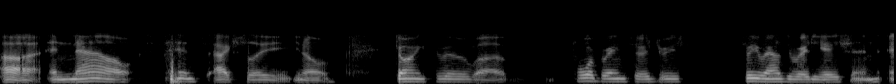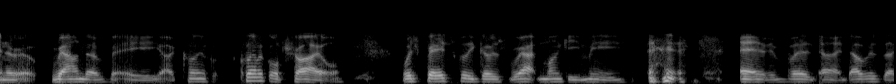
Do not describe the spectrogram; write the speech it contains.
uh, and now since actually, you know, going through uh, four brain surgeries, three rounds of radiation, and a round of a uh, clinical clinical trial, which basically goes rat monkey me, and but uh, that was uh,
